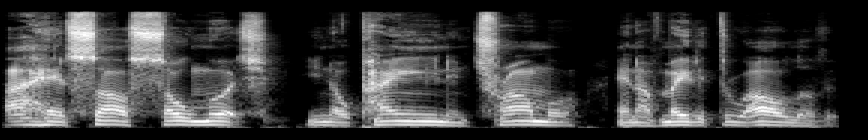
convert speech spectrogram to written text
I had saw so much, you know, pain and trauma, and I've made it through all of it.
